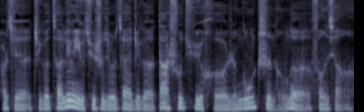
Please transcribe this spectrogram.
而且这个在另一个趋势，就是在这个大数据和人工智能的方向啊，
